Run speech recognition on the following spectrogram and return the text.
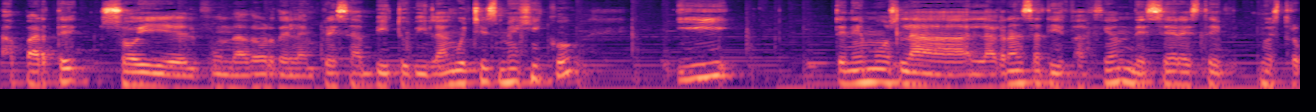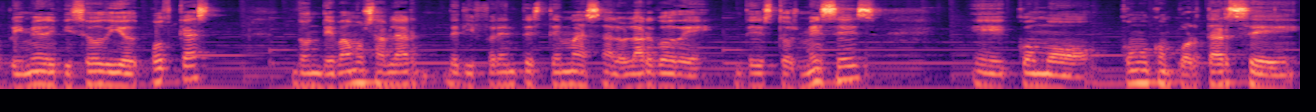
Aparte, soy el fundador de la empresa B2B Languages México y tenemos la, gran satisfacción de ser este nuestro primer episodio de podcast donde vamos a hablar de diferentes temas a lo largo de, estos meses, eh, como cómo comportarse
